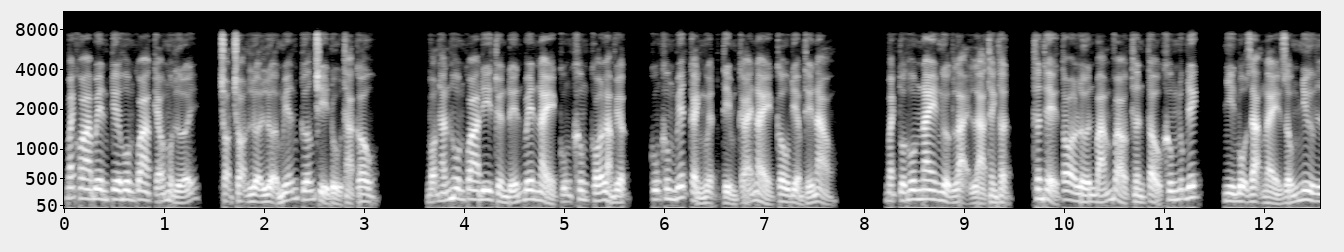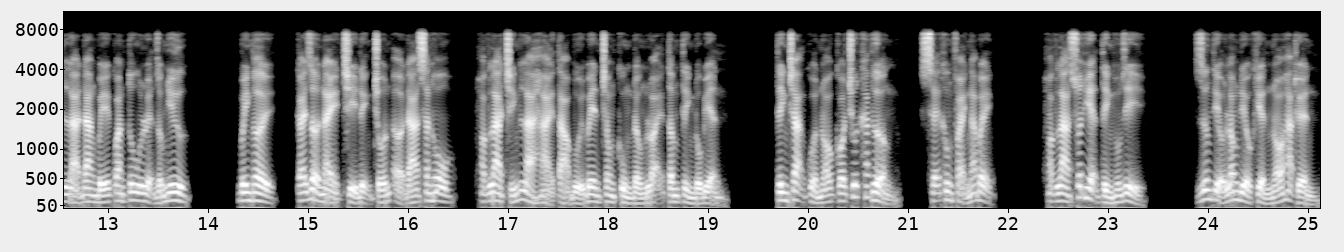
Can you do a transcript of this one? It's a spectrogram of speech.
bách khoa bên kia hôm qua kéo một lưới, chọn chọn lựa lựa miễn cưỡng chỉ đủ thả câu. Bọn hắn hôm qua đi thuyền đến bên này cũng không có làm việc, cũng không biết cảnh nguyện tìm cái này câu điểm thế nào. Bạch tuộc hôm nay ngược lại là thành thật thân thể to lớn bám vào thân tàu không n ú c đích, nhìn bộ dạng này giống như là đang bế quan tu luyện giống như. Bình thời, cái giờ này chỉ định trốn ở đá san hô, hoặc là chính là hải tạo bụi bên trong cùng đồng loại tâm tình đồ biển. Tình trạng của nó có chút khác thường, sẽ không phải ngã bệnh, hoặc là xuất hiện tình huống gì. Dương tiểu long điều khiển nó hạ thuyền,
